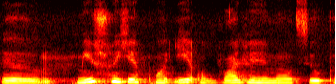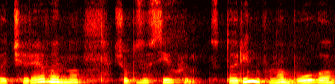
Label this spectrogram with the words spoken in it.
перемішуємо і обвалюємо цю печеревину, щоб з усіх сторін воно було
